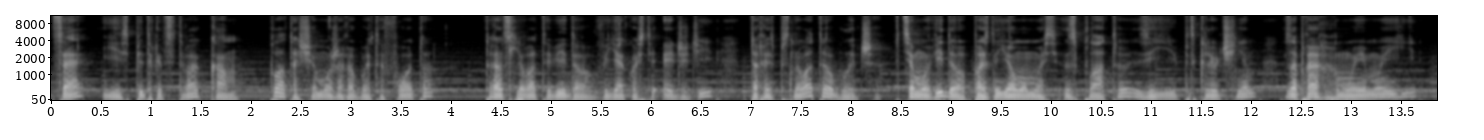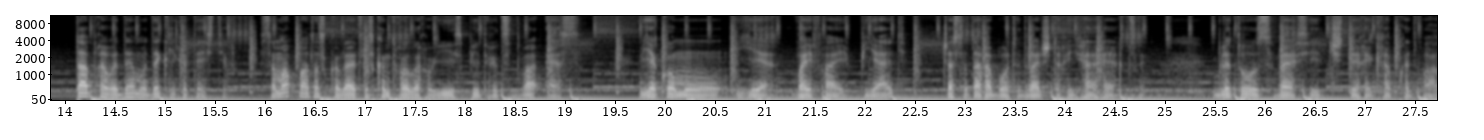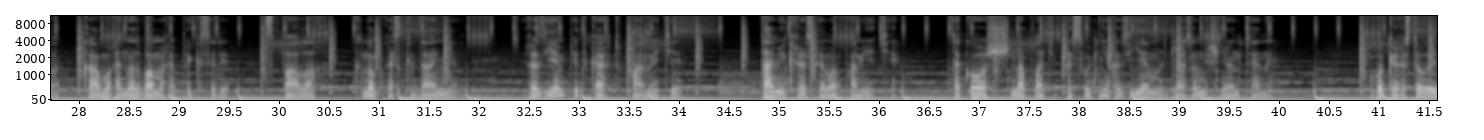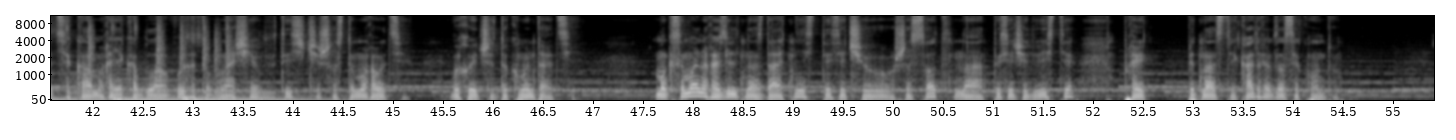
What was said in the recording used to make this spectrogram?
Це ESP32 CAM, плата, що може робити фото, транслювати відео в якості HD та розпізнавати обличчя. В цьому відео познайомимось з платою, з її підключенням, запрограмуємо її та проведемо декілька тестів. Сама плата складається з контролеру ESP32S, в якому є Wi-Fi 5, частота роботи 24 ГГц, Bluetooth версії 4.2, камера на 2 Мп, спалах, кнопка скидання, роз'єм під карту пам'яті та мікросхема пам'яті. Також на платі присутній роз'єм для зовнішньої антени. Використовується камера, яка була виготовлена ще в 2006 році, виходячи з документації. Максимальна роздільна здатність 1600 на 1200 при 15 кадрів за секунду.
